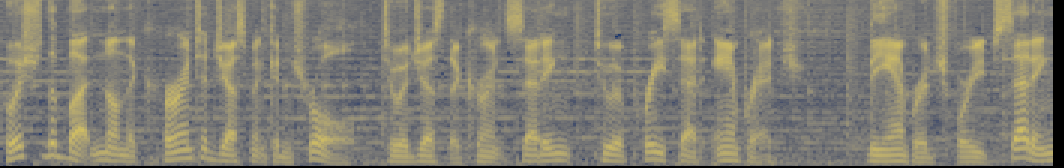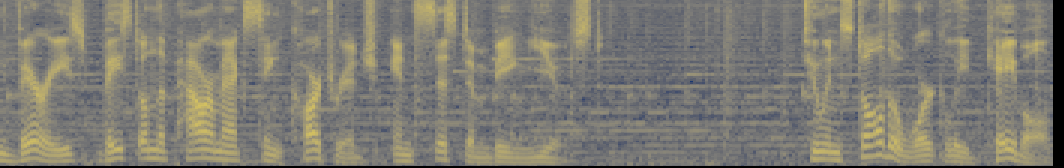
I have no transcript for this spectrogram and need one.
Push the button on the current adjustment control to adjust the current setting to a preset amperage. The amperage for each setting varies based on the PowerMax Sync cartridge and system being used. To install the work lead cable,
